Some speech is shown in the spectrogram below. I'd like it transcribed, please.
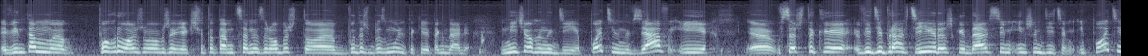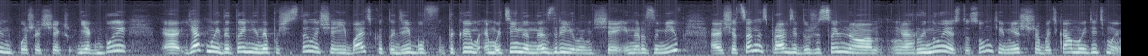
він там е, погрожував вже, якщо ти там це не зробиш, то будеш без мультики і так далі. Нічого не діє. Потім він взяв і е, все ж таки відібрав ці іграшки да, всім іншим дітям. І потім він пише, що якби е, як моїй дитині не пощастило, що її батько тоді був таким емоційно незрілим ще і не розумів, е, що це насправді дуже сильно е, руйнує стосунки між батьками і дітьми.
